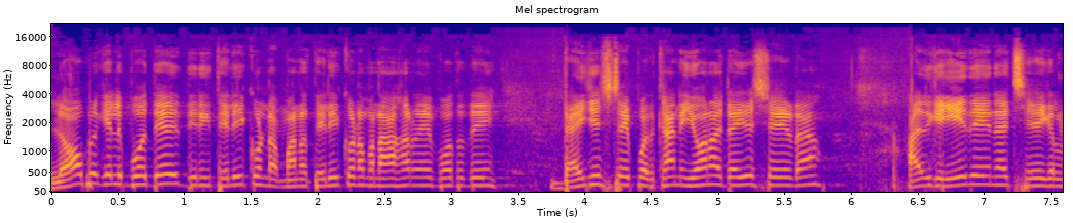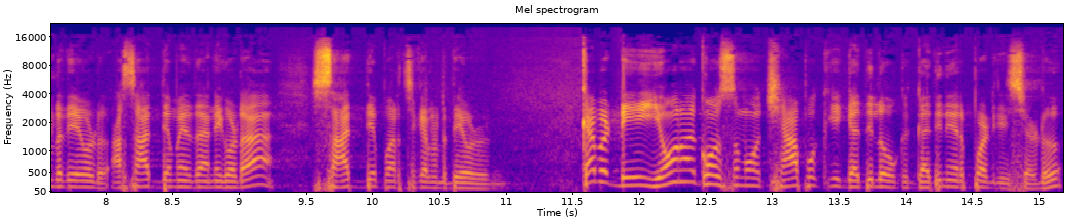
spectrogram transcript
లోపలికి వెళ్ళిపోతే దీనికి తెలియకుండా మనం తెలియకుండా మన ఆహారం అయిపోతుంది డైజెస్ట్ అయిపోతుంది కానీ యోనా డైజెస్ట్ చేయడా అది ఏదైనా చేయగలడు దేవుడు. అసాధ్యమైన దాన్ని కూడా సాధ్యపరచగలడు దేవుడు. కాబట్టి యోనా కోసము చేపకి గదిలో ఒక గదిని ఏర్పాటు చేశాడు.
